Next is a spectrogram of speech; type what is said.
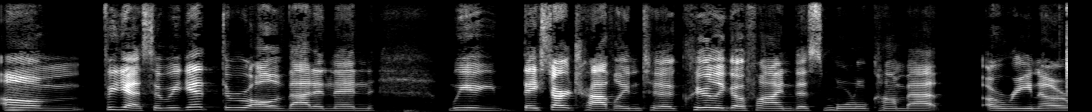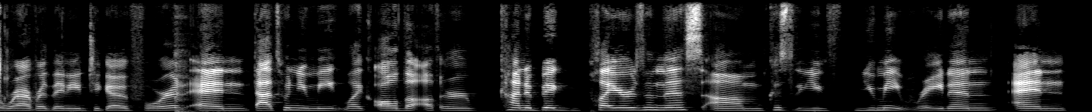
Um but yeah so we get through all of that and then we they start traveling to clearly go find this mortal kombat arena or wherever they need to go for it and that's when you meet like all the other kind of big players in this um because you you meet Raiden and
